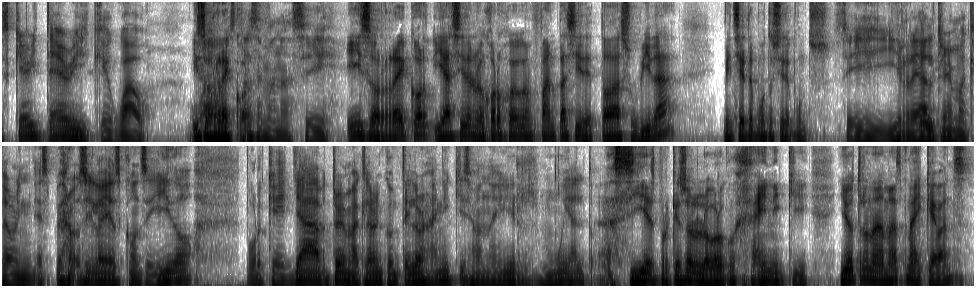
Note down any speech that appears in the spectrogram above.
Scary Terry, que wow. Hizo wow, récord. Esta semana, sí. Hizo récord y ha sido el mejor juego en fantasy de toda su vida. 27.7 puntos. Sí, y real Terry McLaurin. Espero si lo hayas conseguido. Porque ya Terry McLaurin con Taylor Heineke se van a ir muy alto. Así es, porque eso lo logró con Heineke. Y otro nada más, Mike Evans.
